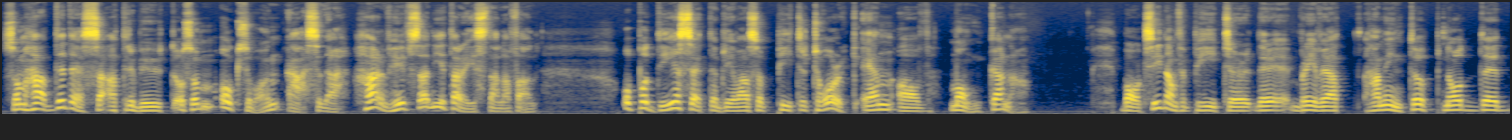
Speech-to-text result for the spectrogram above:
som hade dessa attribut och som också var en ja, sådär, halvhyfsad gitarrist i alla fall. Och på det sättet blev alltså Peter Tork en av monkarna. Baksidan för Peter det blev att han inte uppnådde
